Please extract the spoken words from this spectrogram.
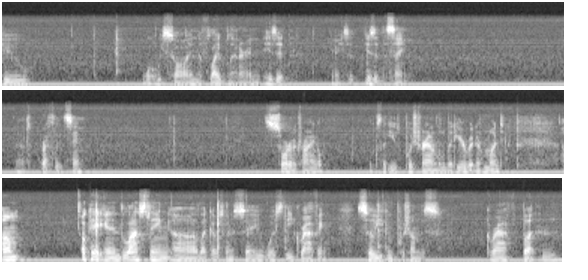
to what we saw in the flight planner, and is it, you know, is it is it the same? That's roughly the same. Sort of a triangle. Looks like he was pushed around a little bit here, but never mind. Um, okay, and the last thing, uh, like I was going to say, was the graphing. So you can push on this graph button,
